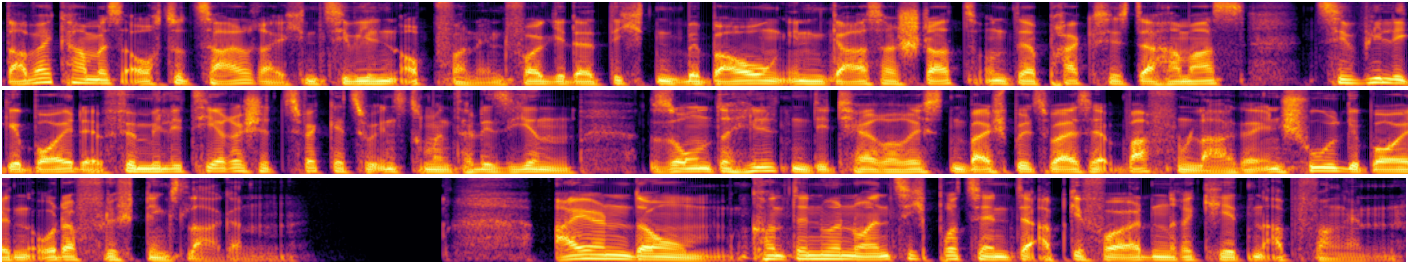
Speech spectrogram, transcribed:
Dabei kam es auch zu zahlreichen zivilen Opfern infolge der dichten Bebauung in Gaza-Stadt und der Praxis der Hamas, zivile Gebäude für militärische Zwecke zu instrumentalisieren. So unterhielten die Terroristen beispielsweise Waffenlager in Schulgebäuden oder Flüchtlingslagern. Iron Dome konnte nur 90 Prozent der abgefeuerten Raketen abfangen.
